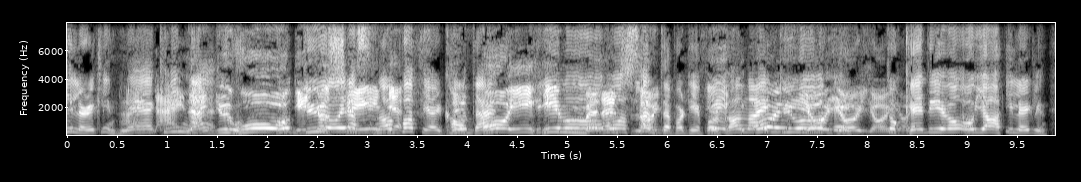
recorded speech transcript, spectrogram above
Hillary Clinton er kvinne. nei, du våger og du og resten av patriarkatet driver og-. Senterpartifolka. Nei, du og dere, driver og ja, Hillary Clinton.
